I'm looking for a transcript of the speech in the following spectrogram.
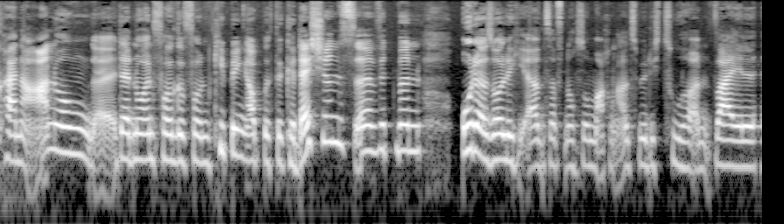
keine Ahnung, äh, der neuen Folge von Keeping Up with the Kardashians äh, widmen? Oder soll ich ernsthaft noch so machen, als würde ich zuhören? Weil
